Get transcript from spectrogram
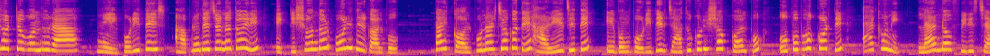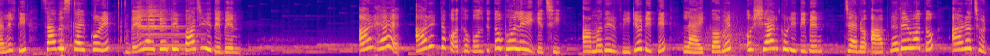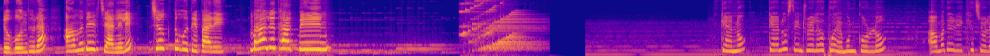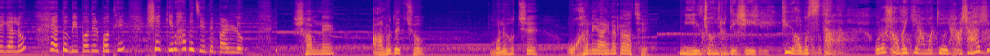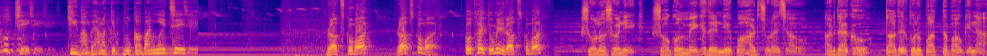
ছোট্ট বন্ধুরা নীলপরি দেশ আপনাদের জন্য তৈরি একটি সুন্দর পরীদের গল্প। তাই কল্পনার জগতে হারিয়ে যেতে এবং পরীদের জাদুকরি সব গল্প উপভোগ করতে এখনই ল্যান্ড অফ ফিরিস চ্যানেলটি সাবস্ক্রাইব করে বেল আইকনটি বাজিয়ে দেবেন। আর হ্যাঁ আর একটা কথা বলতে তো ভুলেই গেছি। আমাদের ভিডিওটিতে লাইক কমেন্ট ও শেয়ার করে দিবেন, যেন আপনাদের মতো আরও ছোট্ট বন্ধুরা আমাদের চ্যানেলে যুক্ত হতে পারে। ভালো থাকবেন। কেন? কেন সিন্ড্রেলা আপু এমন করল? আমাদের রেখে চলে গেল। এত বিপদের পথে সে কীভাবে যেতে পারল? সামনে আলো দেখছ? মনে হচ্ছে ওখানে আয়নাটা আছে। নীলচন্দ্র দেশে কি অবস্থা? ওরা সবাই কি আমাকে হাসাহাসি করছে? কীভাবে আমাকে বোকা বানিয়েছে? রাজকুমার রাজকুমার কোথায় তুমি রাজকুমার? শোনো সৈনিক সকল মেঘেদের নিয়ে পাহাড় চড়ায় যাও। আর দেখো তাদের কোনো পাত্তা পাও কিনা।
